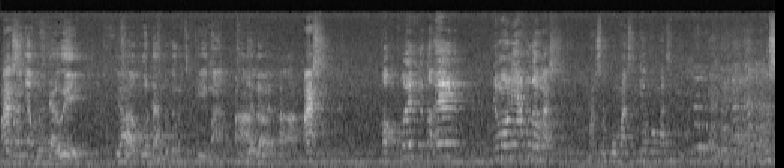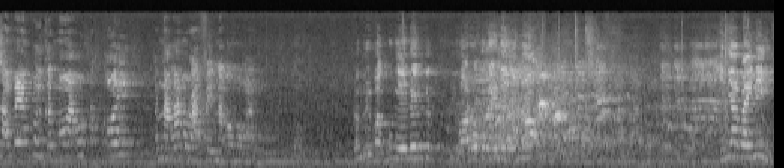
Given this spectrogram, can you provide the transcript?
Mas. Kendang nyambut gawe. Ya. Aku ndang tutur rezeki. Iya toh? Mas. Kok kowe ketoke nyemoni aku to, Mas? Mas opo Mas iki opo Mas iki? Lu sampe aku ikut mau aku tekoi kenalan ora penak omonganmu. Lah mripatmu ngene karo rene ono. Ini apa ini?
